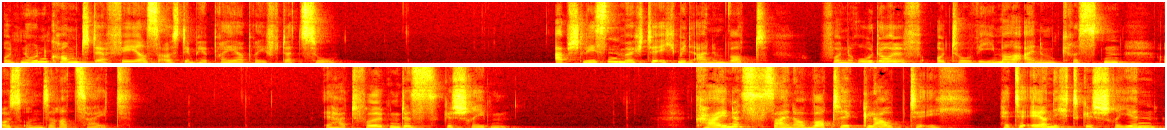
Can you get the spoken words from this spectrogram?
Und nun kommt der Vers aus dem Hebräerbrief dazu. Abschließen möchte ich mit einem Wort von Rudolf Otto Wiemer, einem Christen aus unserer Zeit. Er hat Folgendes geschrieben. Keines seiner Worte glaubte ich, hätte er nicht geschrien,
